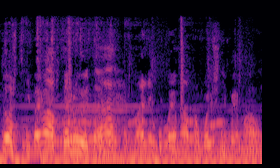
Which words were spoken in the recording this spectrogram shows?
Что ж ты не поймал вторую-то, а? Маленькую поймал, побольше не поймал.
